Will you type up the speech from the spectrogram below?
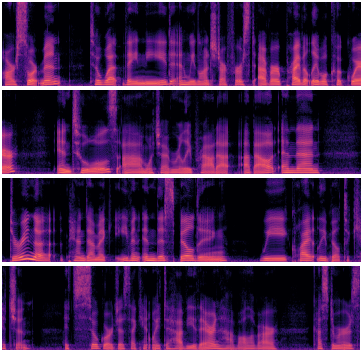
our assortment to what they need. And we launched our first ever private label cookware and tools, um, which I'm really proud at, about. And then during the pandemic, even in this building, we quietly built a kitchen. It's so gorgeous. I can't wait to have you there and have all of our customers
